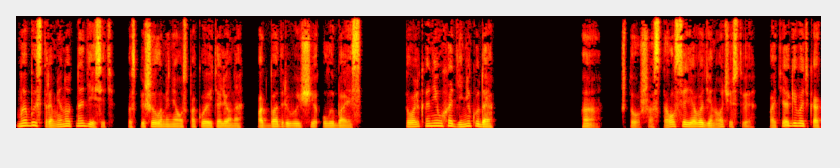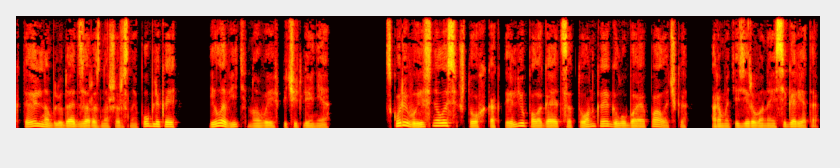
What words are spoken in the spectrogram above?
«Мы быстро, минут на десять», — поспешила меня успокоить Алена, подбадривающе улыбаясь. «Только не уходи никуда». «А, что ж, остался я в одиночестве, потягивать коктейль, наблюдать за разношерстной публикой и ловить новые впечатления. Вскоре выяснилось, что к коктейлю полагается тонкая голубая палочка, ароматизированная сигарета.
